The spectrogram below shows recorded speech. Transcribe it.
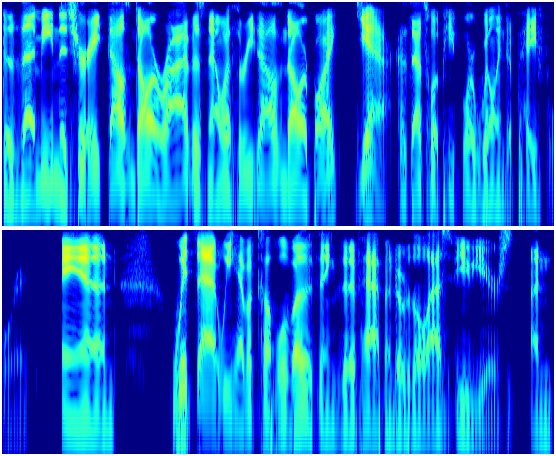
Does that mean that your $8,000 Rive is now a $3,000 bike? Yeah, because that's what people are willing to pay for it. And with that, we have a couple of other things that have happened over the last few years. And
